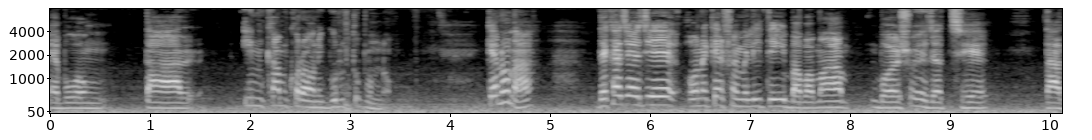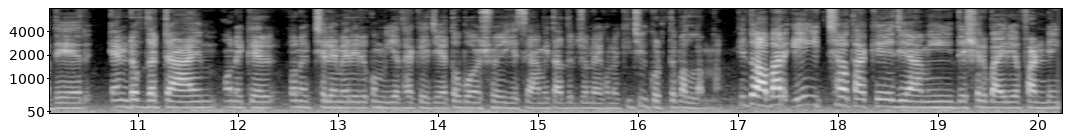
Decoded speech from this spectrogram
এবং তার ইনকাম করা অনেক গুরুত্বপূর্ণ। কেননা, দেখা যায় যে অনেকের ফ্যামিলিতেই বাবা মা বয়স হয়ে যাচ্ছে তাদের এন্ড অফ দ্য টাইম অনেকের, অনেক ছেলেমেয়ের এরকম ইয়ে থাকে যে এত বয়স হয়ে গেছে, আমি তাদের জন্য এখনও কিছুই করতে পারলাম না। কিন্তু আবার এই ইচ্ছাও থাকে যে আমি দেশের বাইরে ফান্ডিং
